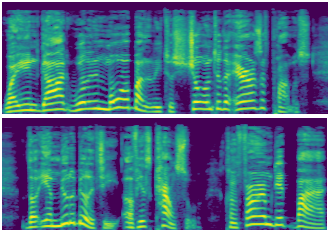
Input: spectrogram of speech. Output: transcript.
wherein God willing more abundantly to show unto the heirs of promise the immutability of his counsel, confirmed it by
